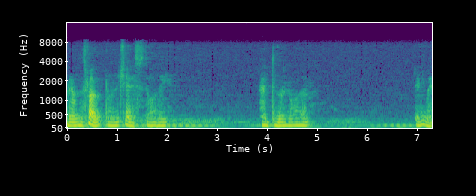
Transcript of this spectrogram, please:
around the throat or the chest or the abdomen or the anyway.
